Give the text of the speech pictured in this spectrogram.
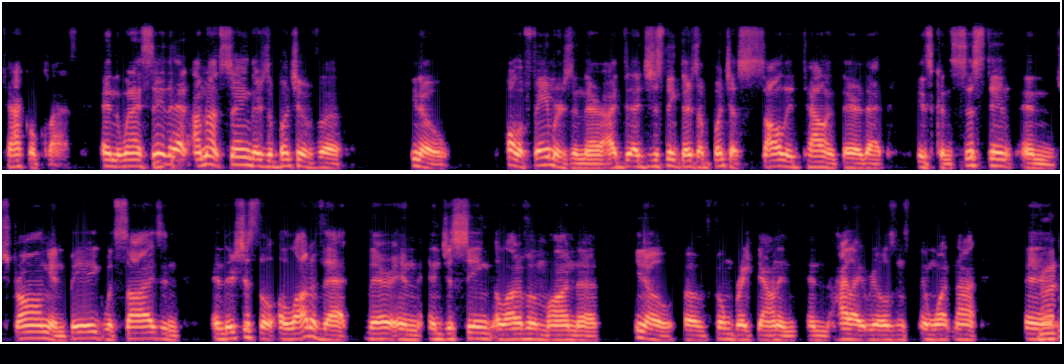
tackle class. And when I say that, I'm not saying there's a bunch of uh, you know Hall of Famers in there. I, I just think there's a bunch of solid talent there that is consistent and strong and big with size and and there's just a, a lot of that there and and just seeing a lot of them on uh, you know uh, film breakdown and, and highlight reels and, and whatnot and right.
